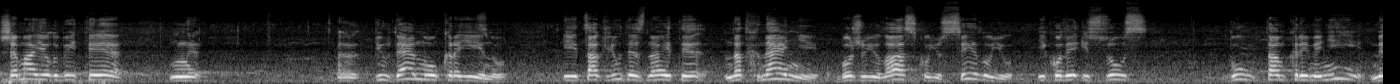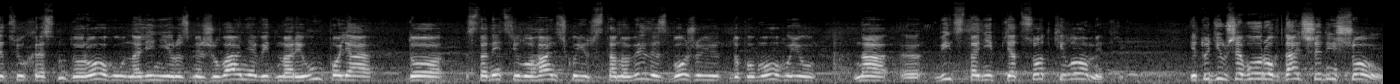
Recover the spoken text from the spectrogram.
ще має обійти південну Україну. І так люди, знаєте, натхненні Божою ласкою, силою. І коли Ісус був там в Кремені, ми цю хресну дорогу на лінії розмежування від Маріуполя до станиці Луганської встановили з Божою допомогою на е, відстані 500 кілометрів. І тоді вже ворог далі не йшов.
